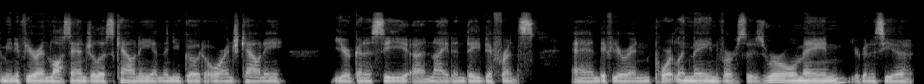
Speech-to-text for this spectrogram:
I mean, if you're in Los Angeles County and then you go to Orange County, you're going to see a night and day difference. And if you're in Portland, Maine versus rural Maine, you're going to see a,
